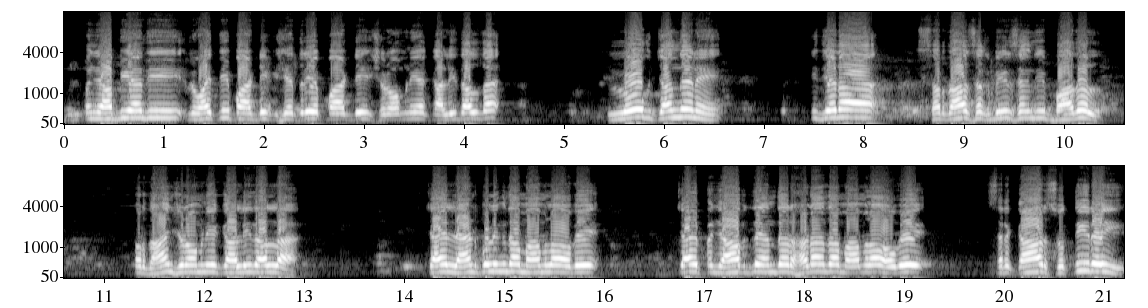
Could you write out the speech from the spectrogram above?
ਪੰਜਾਬੀਆਂ ਦੀ ਰਵਾਇਤੀ ਪਾਰਟੀ, ਖੇਤਰੀ ਪਾਰਟੀ, ਸ਼੍ਰੋਮਣੀ ਅਕਾਲੀ ਦਲ ਦਾ, ਲੋਕ ਚਾਹੁੰਦੇ ਨੇ ਕਿ ਜਿਹੜਾ ਸਰਦਾਰ ਸੁਖਬੀਰ ਸਿੰਘ ਜੀ ਬਾਦਲ ਪ੍ਰਧਾਨ ਸ਼੍ਰੋਮਣੀ ਅਕਾਲੀ ਦਲ ਹੈ ਚਾਹੇ ਲੈਂਡ ਪੁਲਿੰਗ ਦਾ ਮਾਮਲਾ ਹੋਵੇ, ਚਾਹੇ ਪੰਜਾਬ ਦੇ ਅੰਦਰ ਹੜ੍ਹਾਂ ਦਾ ਮਾਮਲਾ ਹੋਵੇ, ਸਰਕਾਰ ਸੁੱਤੀ ਰਹੀ,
